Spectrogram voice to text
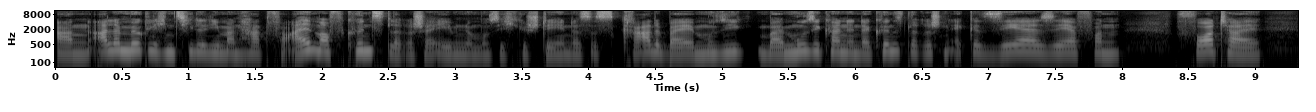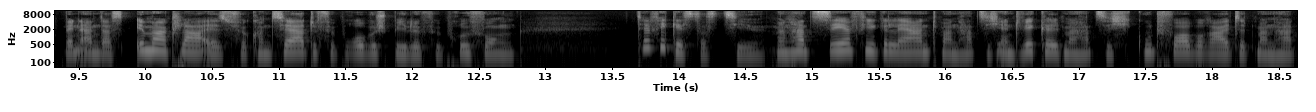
an alle möglichen Ziele, die man hat, vor allem auf künstlerischer Ebene, muss ich gestehen, das ist gerade bei Musik, bei Musikern in der künstlerischen Ecke sehr, sehr von Vorteil, wenn einem das immer klar ist, für Konzerte, für Probespiele, für Prüfungen, der Weg ist das Ziel. Man hat sehr viel gelernt, man hat sich entwickelt, man hat sich gut vorbereitet, man hat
